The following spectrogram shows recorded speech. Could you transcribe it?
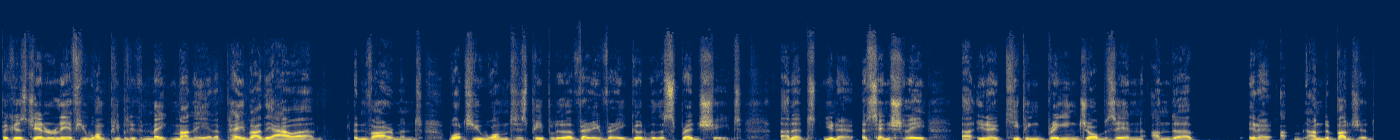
because generally, if you want people who can make money in a pay by the hour environment, what you want is people who are very, very good with a spreadsheet and at, you know, essentially, uh, you know, keeping, bringing jobs in under you know, under budget,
